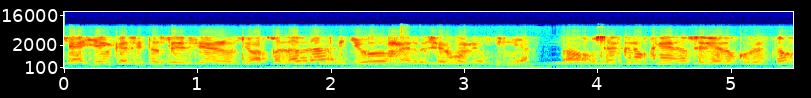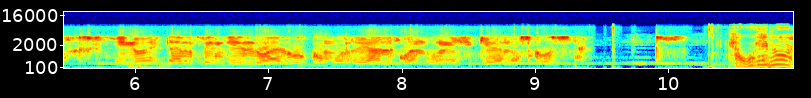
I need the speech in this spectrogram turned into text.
que allá en casita ustedes tienen la última palabra, yo me reservo mi opinión, ¿no? O sea, creo que eso sería lo correcto y no estar vendiendo algo como real cuando ni siquiera nos consta. A huevo.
